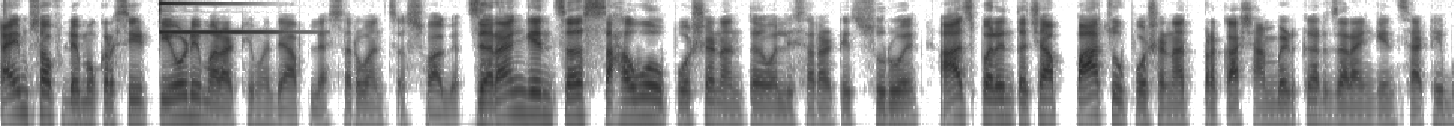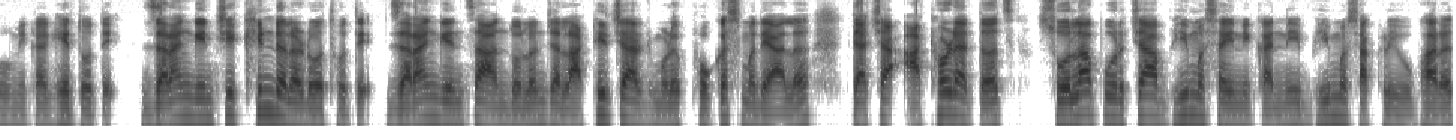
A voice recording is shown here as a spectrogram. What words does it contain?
Times of Democracy TOD मराठीमध्ये आपल्या सर्वांचं स्वागत. जरांगेंचं सहावं उपोषण अंतरवाली सराटीत सुरू आहे. आजपर्यंतच्या पाच उपोषणात प्रकाश आंबेडकर जरांगेंसाठी भूमिका घेत होते. जरांगेंची खिंड लढवत होते. जरांगेंचं आंदोलन ज्या लाठीचार्जमुळे फोकसमध्ये आलं त्याच्या आठवड्यातच सोलापूरच्या भीमसैनिकांनी भीमसाखळी उभारत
